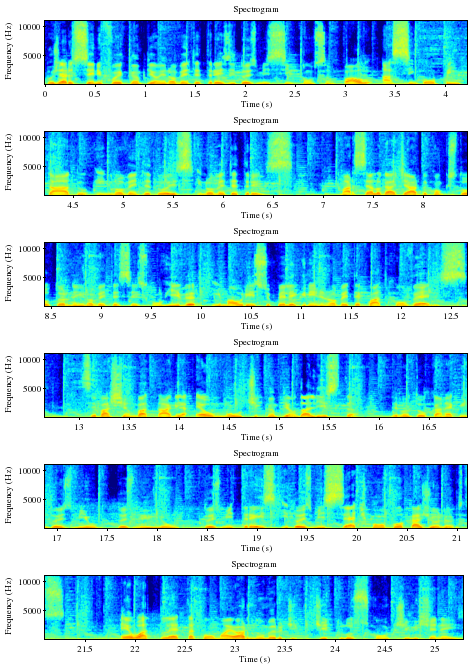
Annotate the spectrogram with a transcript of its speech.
Rogério Ceni foi campeão em 93 e 2005 com São Paulo, assim como Pintado em 92 e 93. Marcelo Gadiardo conquistou o torneio em 96 com River e Maurício Pellegrini em 94 com Vélez. Sebastião Bataglia é o multicampeão da lista. Levantou o caneco em 2000, 2001, 2003 e 2007 com o Boca Juniors é o atleta com o maior número de títulos com o time chinês.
